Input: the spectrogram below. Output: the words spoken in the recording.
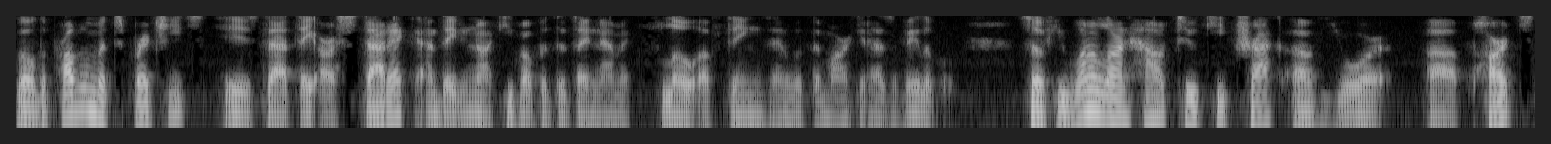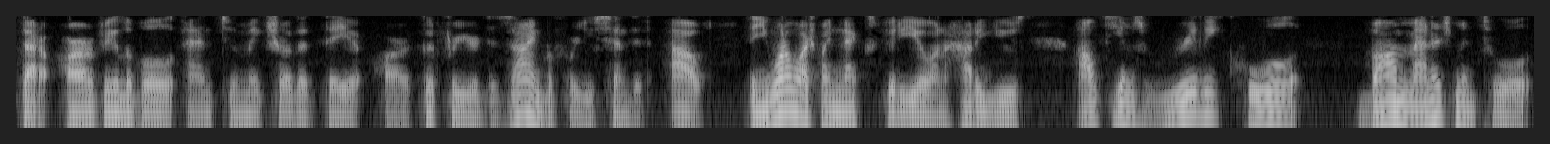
Well, the problem with spreadsheets is that they are static and they do not keep up with the dynamic flow of things and what the market has available. So if you want to learn how to keep track of your uh, parts that are available and to make sure that they are good for your design before you send it out, then you want to watch my next video on how to use Altium's really cool BOM management tool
